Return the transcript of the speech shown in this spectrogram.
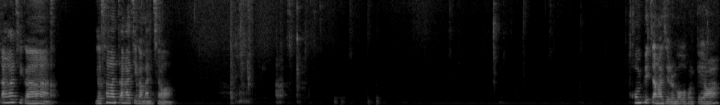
장아지가 요상한 장아지가 많죠. 곰피 장아지를 먹어볼게요.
